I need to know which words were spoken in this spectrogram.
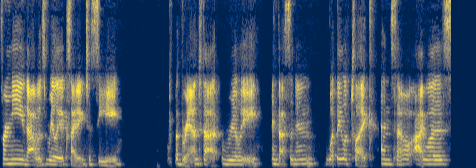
for me, that was really exciting to see a brand that really invested in what they looked like. And so I was,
